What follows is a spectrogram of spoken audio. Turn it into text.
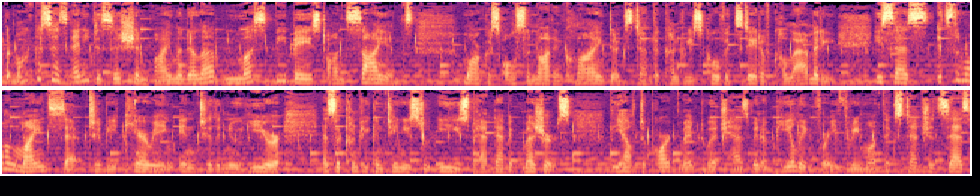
but Marcos says any decision by Manila must be based on science. Marcos also not inclined to extend the country's COVID state of calamity. He says it's the wrong mindset to be carrying into the new year as the country continues to ease pandemic measures. The health department, which has been appealing for a three month extension, says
